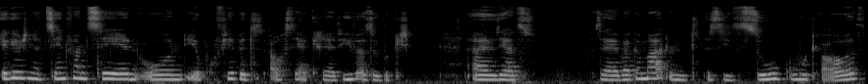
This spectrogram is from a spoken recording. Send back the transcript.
Ihr gebe ich eine 10 von 10 und ihr Profilbild ist auch sehr kreativ. Also wirklich, äh, sie hat es selber gemacht und es sieht so gut aus.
